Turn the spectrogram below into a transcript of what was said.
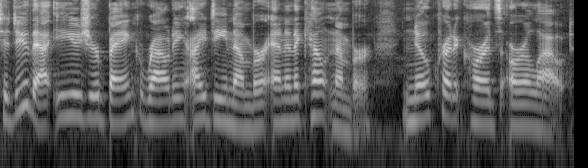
To do that, you use your bank routing ID number and an account number. No credit cards are allowed.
